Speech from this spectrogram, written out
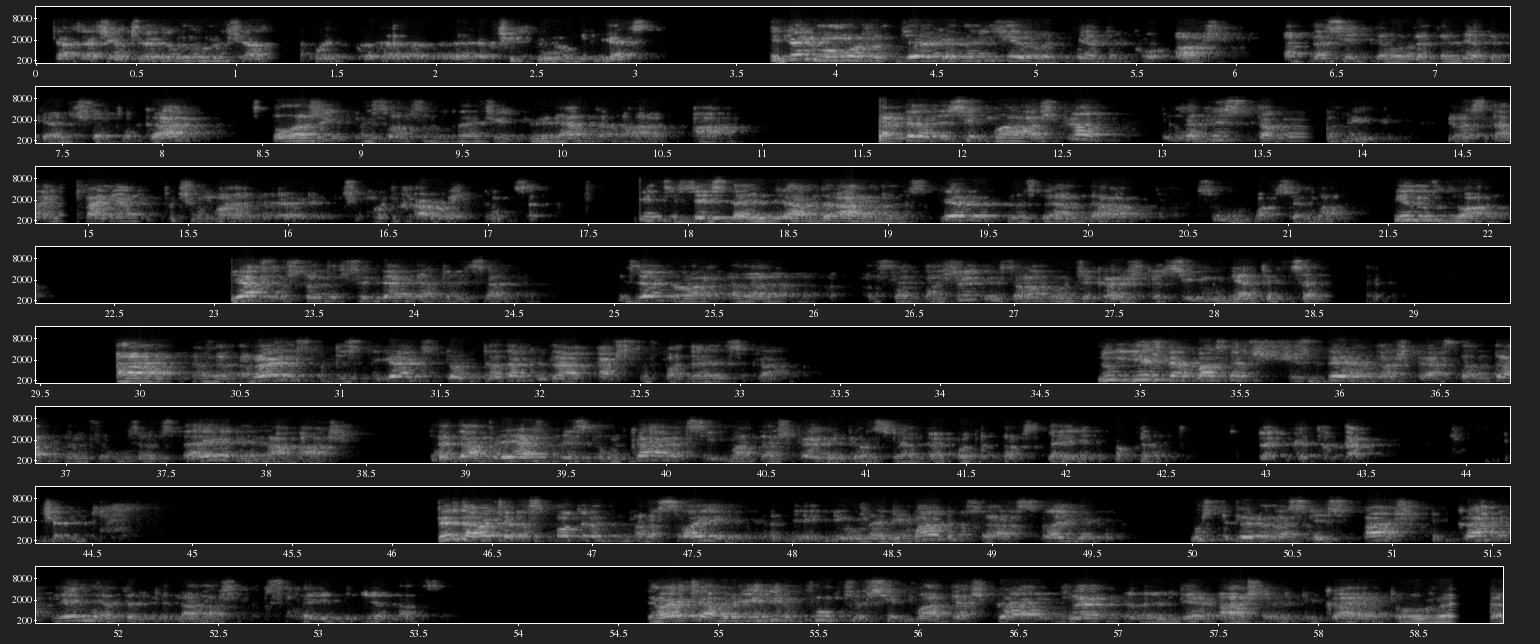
Сейчас, зачем все это нужно, сейчас будет э, чуть минуту ясно. Теперь мы можем диагонализировать метрику h относительно вот этой метрики отсчета k с положительной собственной значением варианта а, а. Когда это сигма hk записывается в виде. И вот станет понятно, почему, э, почему это хорошая функция. Видите, здесь стоит лямбда а минус 1 плюс лямбда а, сумма по всем а, минус 2. Ясно, что это всегда не отрицательно. Из этого э, соотношения сразу вытекает, что сигма не отрицательно. А э, равенство достигается только тогда, когда h совпадает с k. Ну, если обозначить через d от h стандартную функцию расстояния на h, тогда при h близком k сигма от h ведет себя как вот это расстояние. Это так. Теперь давайте рассмотрим расслоение. И уже не матрица, а расслоение. Пусть теперь у нас есть h и k, две метрики на нашем расслоении 12. Давайте определим функцию сигма h, уже, где h и k это уже э,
